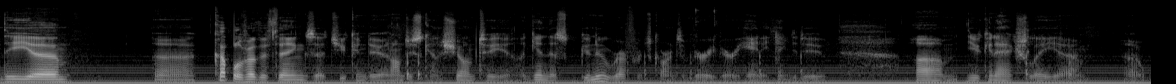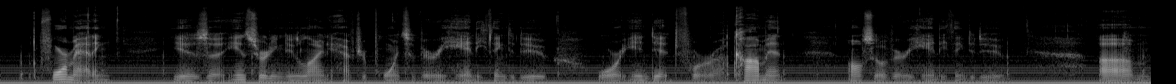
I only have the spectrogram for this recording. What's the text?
the uh, uh, couple of other things that you can do, and I'll just kind of show them to you. Again, this GNU reference card is a very, very handy thing to do um, you can actually uh, uh, formatting is uh, inserting new line after points a very handy thing to do or indent for a comment also a very handy thing to do. Um,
